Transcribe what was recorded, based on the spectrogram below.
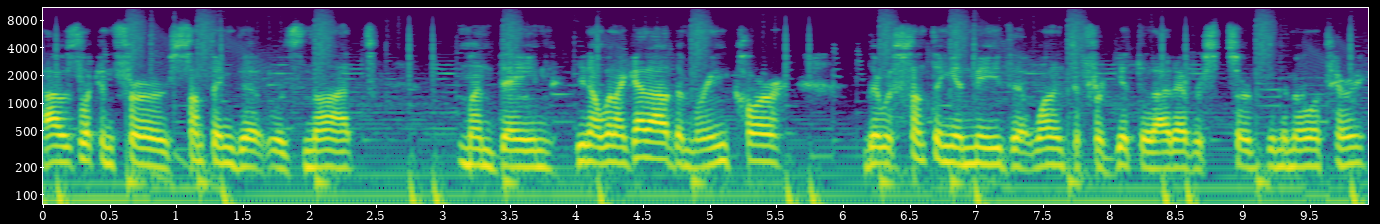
I was looking for something that was not mundane. You know, when I got out of the Marine Corps, there was something in me that wanted to forget that I'd ever served in the military,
